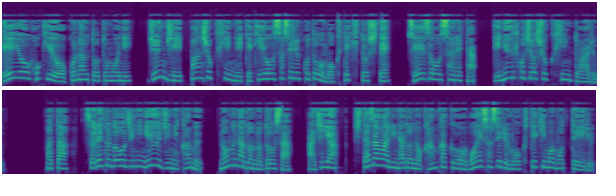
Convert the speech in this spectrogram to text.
栄養補給を行うとともに、順次一般食品に適用させることを目的として製造された離乳補助食品とある。また、それと同時に乳児に噛む、飲むなどの動作、味や舌触りなどの感覚を覚えさせる目的も持っている。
